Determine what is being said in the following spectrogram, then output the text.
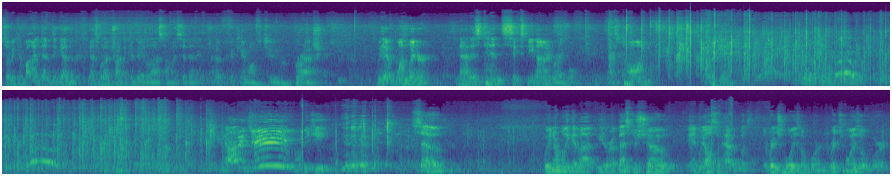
So we combined them together. That's what I tried to convey the last time I said that. I hope if it came off too brash. We have one winner, and that is 1069 rifle. That's Tom. Tommy G! G. So, we normally give out either a best of show, and we also have what's the Rich Hoyes Award. The Rich Hoyes Award,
